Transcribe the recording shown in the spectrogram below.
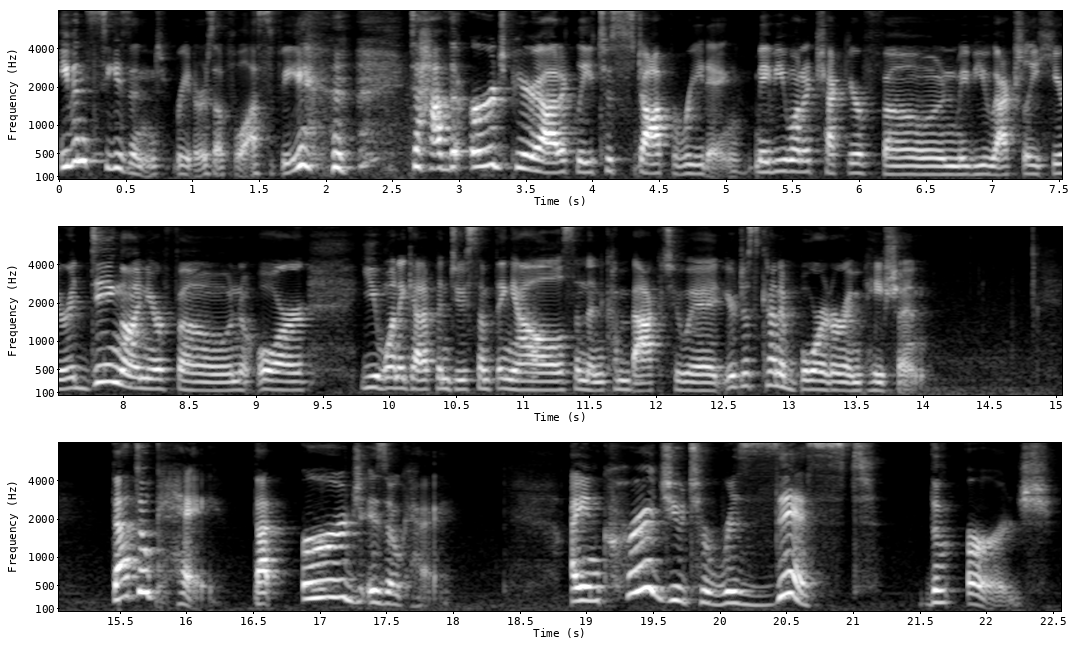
even seasoned readers of philosophy, to have the urge periodically to stop reading. Maybe you want to check your phone, maybe you actually hear a ding on your phone, or you want to get up and do something else and then come back to it. You're just kind of bored or impatient. That's okay. That urge is okay. I encourage you to resist the urge.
